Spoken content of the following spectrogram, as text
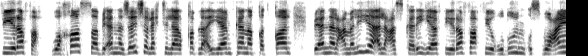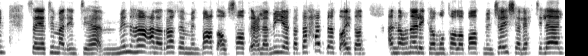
في رفح وخاصة بأن جيش الاحتلال قبل أيام كان قد قال بأن العملية العسكرية في رفح في غضون أسبوعين سيتم الانتهاء منها. على الرغم من بعض أوساط إعلامية تتحدث أيضا أن هنالك مطالبات من جيش الاحتلال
